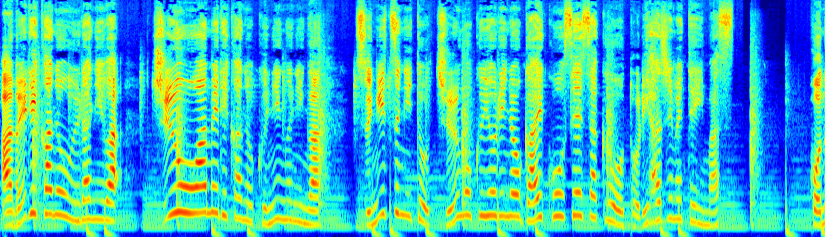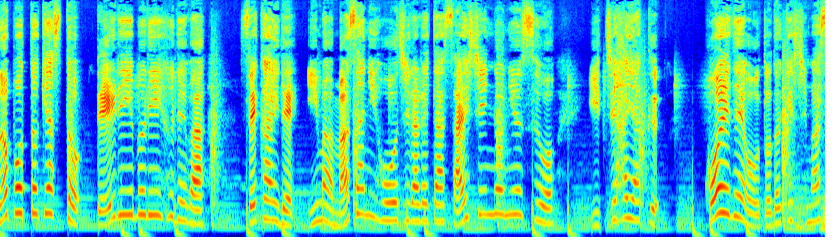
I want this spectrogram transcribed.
アメリカの裏庭。中央アメリカの国々が次々と中国寄りの外交政策を取り始めています。このポッドキャストデイリーブリーフでは世界で今まさに報じられた最新のニュースをいち早く声でお届けします。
